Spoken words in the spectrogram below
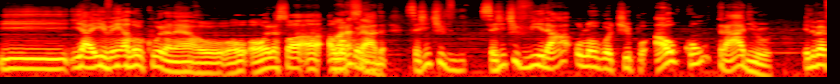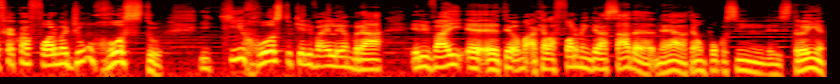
E, e aí vem a loucura, né? O, o, olha só a, a loucurada. Se a, gente, se a gente virar o logotipo ao contrário, ele vai ficar com a forma de um rosto. E que rosto que ele vai lembrar? Ele vai é, é, ter uma, aquela forma engraçada, né? Até um pouco assim estranha,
